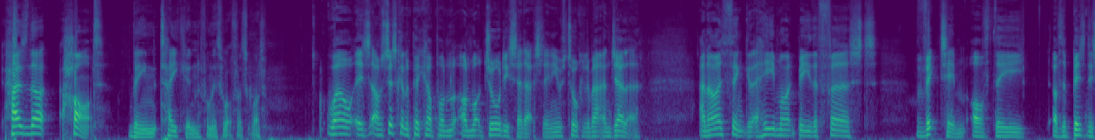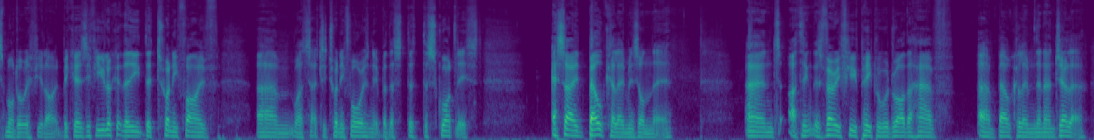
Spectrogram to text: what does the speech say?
Has the heart been taken from this Watford squad? Well, I was just going to pick up on, on what Geordie said actually, and he was talking about Angella, and I think that he might be the first victim of the of the business model, if you like, because if you look at the the twenty five, um, well, it's actually twenty four, isn't it? But the, the the squad list, Esaid Belkalem is on there, and I think there's very few people would rather have uh, Belkalem than Angella.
